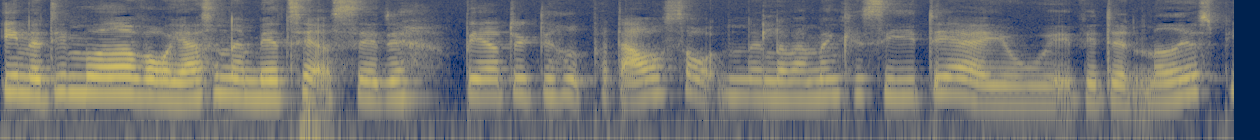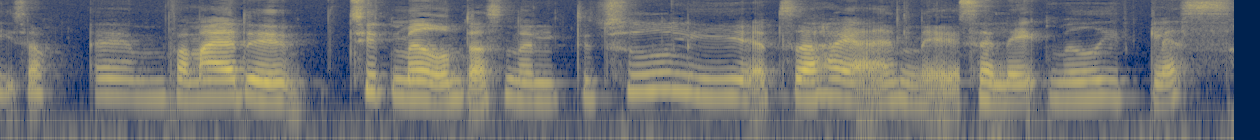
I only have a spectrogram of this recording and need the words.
en af de måder, hvor jeg sådan er med til at sætte bæredygtighed på dagsordenen, eller hvad man kan sige, det er jo øh, ved den mad, jeg spiser. Øhm, for mig er det tit maden, der sådan er lidt det tydelige, at så har jeg en øh, salat med i et glas,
